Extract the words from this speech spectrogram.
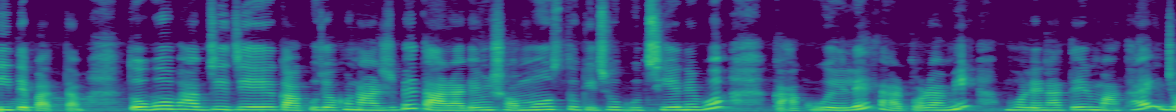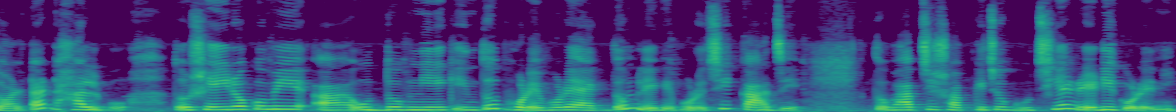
দিতে পারতাম। তবুও ভাবছি যে কাকু যখন আসবে, তার আগে আমি সমস্ত কিছু গুছিয়ে নেব। কাকু এলে তারপর আমি ভোলেনাথের মাথায় জলটা ঢালবো। তো সেই রকমই উদ্যোগ নিয়ে কিন্তু ভোরে ভোরে একদম লেগে পড়েছি কাজে। তো ভাবছি সব কিছু গুছিয়ে রেডি করে নিই।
